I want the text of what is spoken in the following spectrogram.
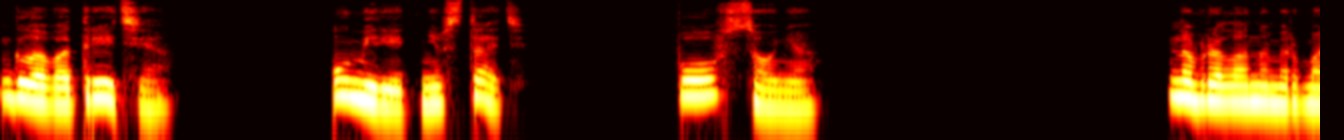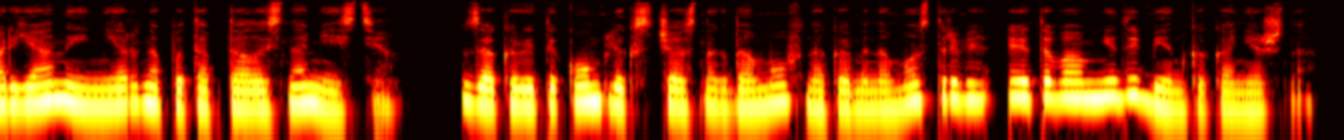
Глава третья. Умереть не встать. Пов Соня. Набрала номер Марьяны и нервно потопталась на месте. Закрытый комплекс частных домов на Каменном острове — это вам не дыбинка, конечно.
